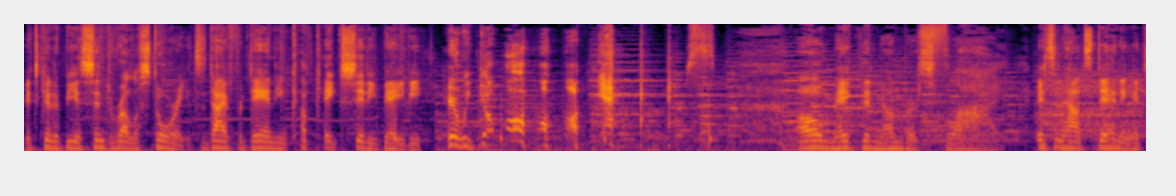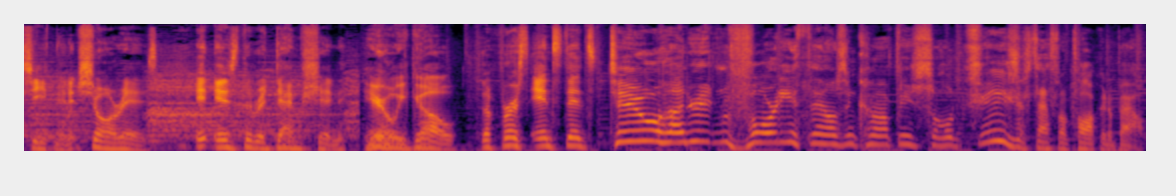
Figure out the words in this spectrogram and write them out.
it's gonna be a Cinderella story. It's a dive for Dandy in Cupcake City, baby. Here we go. Oh, yes! Oh, make the numbers fly. It's an outstanding achievement, it sure is. It is the redemption. Here we go. The first instance, 240,000 copies sold. Jesus, that's what I'm talking about.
